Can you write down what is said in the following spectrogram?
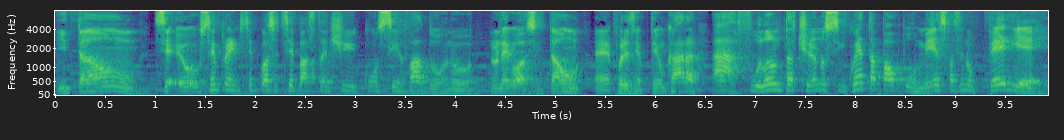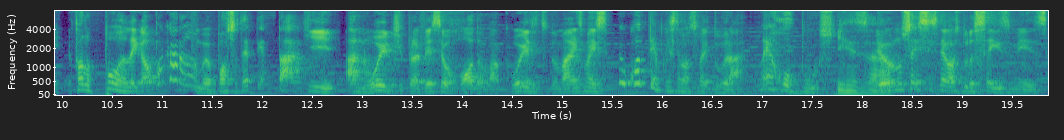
Então, eu sempre, a gente sempre gosta de ser bastante conservador no, no negócio. Então, é, por exemplo, tem um cara, ah, fulano tá tirando 50 pau por mês fazendo PLR. Eu falo, porra, legal pra caramba, eu posso até tentar aqui à noite pra ver se eu rodo alguma coisa e tudo mais, mas eu, quanto tempo que esse negócio vai durar? Não é robusto. Exato. Eu não sei se esse negócio dura seis meses.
